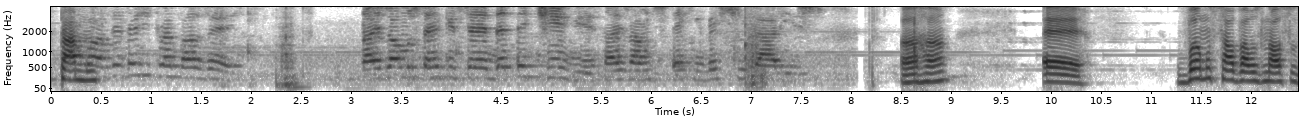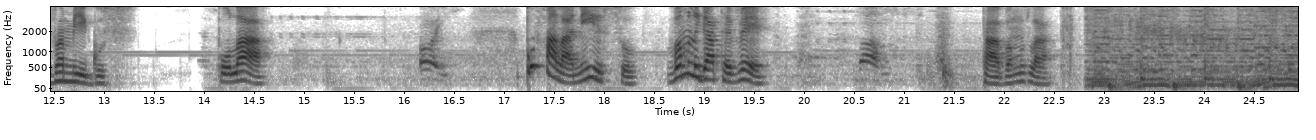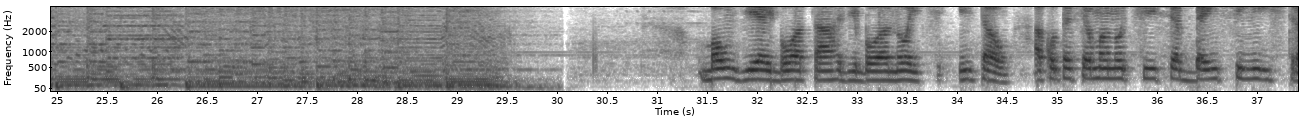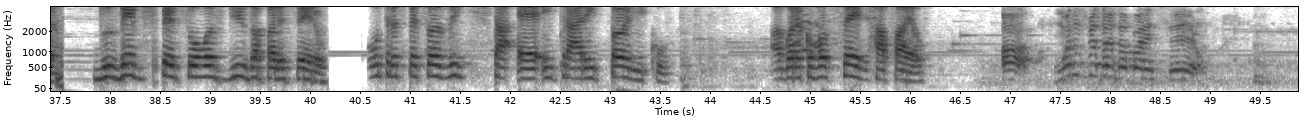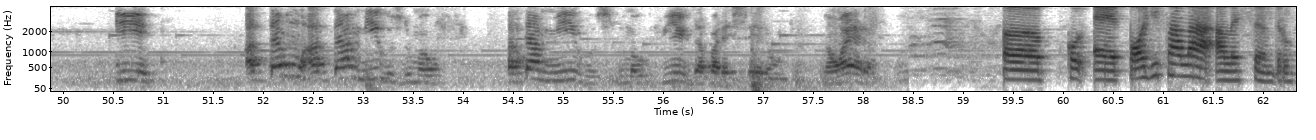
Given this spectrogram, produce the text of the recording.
Tá muito. O que a gente vai fazer? Nós vamos ter que ser detetives. Nós vamos ter que investigar isso. Aham. É. Vamos salvar os nossos amigos. Polar, Oi, por falar nisso, vamos ligar a TV? vamos. Tá, vamos lá. Bom dia e boa tarde, boa noite. Então, aconteceu uma notícia bem sinistra. 200 pessoas desapareceram. Outras pessoas está, é, entraram em pânico. Agora é com você, Rafael. Ah, muitas pessoas desapareceram. E até, um, até amigos do meu até amigos do meu filho desapareceram, não era? Ah, é, pode falar, Alessandro.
